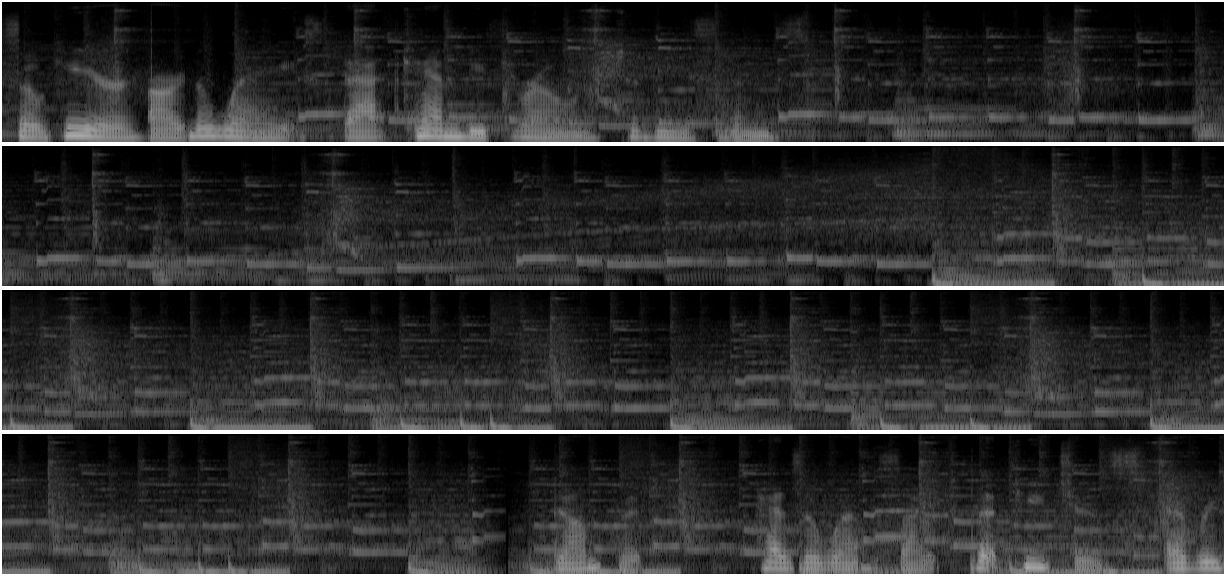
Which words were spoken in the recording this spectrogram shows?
So here are the ways that can be thrown to these bins. Dumpit has a website that teaches every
